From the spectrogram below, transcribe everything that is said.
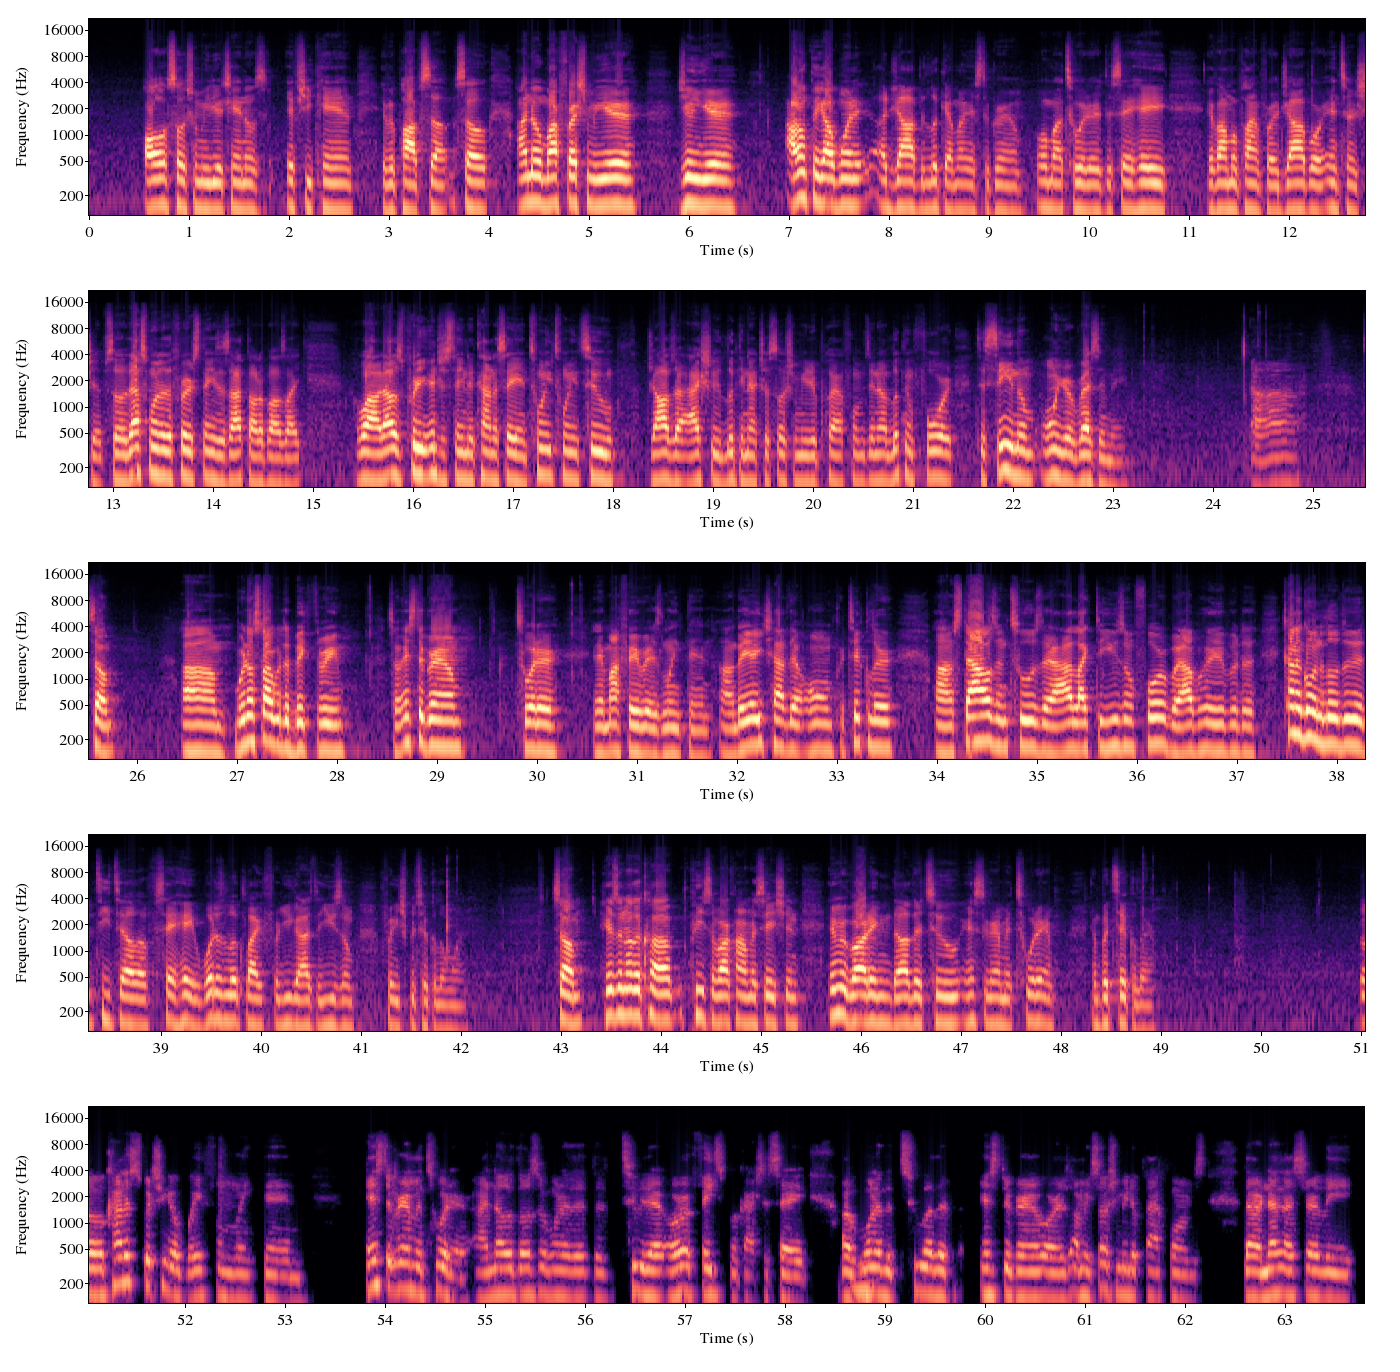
all social media channels if she can, if it pops up. So I know my freshman year, junior year, I don't think I wanted a job to look at my Instagram or my Twitter to say, hey, if I'm applying for a job or internship. So that's one of the first things that I thought about. I was like, wow, that was pretty interesting to kind of say in 2022, jobs are actually looking at your social media platforms and are looking forward to seeing them on your resume. Uh, so um, we're gonna start with the big three. So Instagram, Twitter, and then my favorite is LinkedIn. Um, they each have their own particular uh, styles and tools that I like to use them for, but I'll be able to kind of go into a little bit of detail of say, hey, what does it look like for you guys to use them for each particular one? So here's another piece of our conversation in regarding the other two, Instagram and Twitter in, in particular. So kind of switching away from LinkedIn, Instagram and Twitter. I know those are one of the, the two that, or Facebook, I should say, mm-hmm. one of the two other Instagram or I mean social media platforms that are not necessarily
